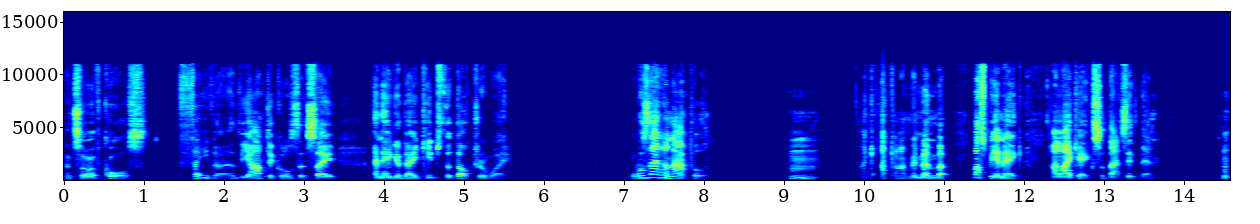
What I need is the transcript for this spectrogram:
And so, of course, favour the articles that say an egg a day keeps the doctor away. Was that an apple? Hmm, I, I can't remember. Must be an egg. I like eggs, so that's it then.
